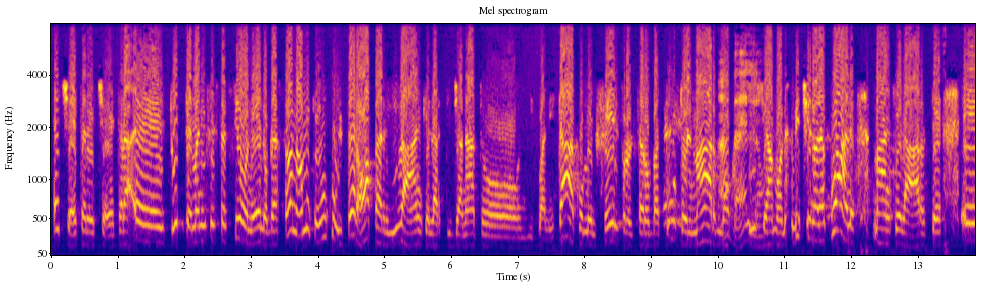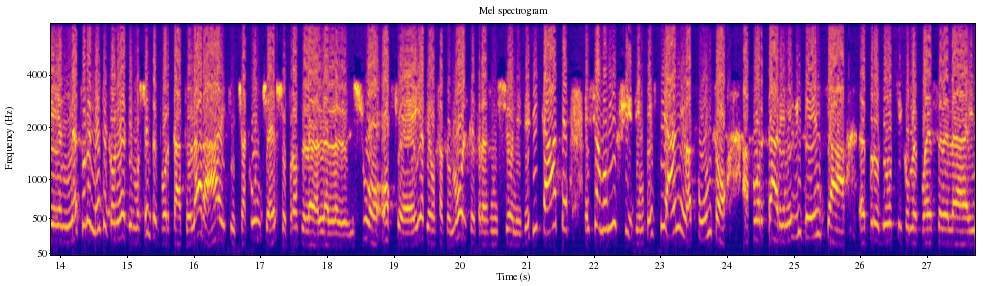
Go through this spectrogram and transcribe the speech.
eccetera, eccetera. Eh, tutte manifestazioni enogastronomiche in cui però appariva anche l'artigianato di qualità, come il feltro, il ferro battuto, il marmo, Ah, siamo vicino alla quale, ma anche l'arte. E, naturalmente con noi abbiamo sempre portato la RAI che ci ha concesso proprio la- la- la- il suo ok, abbiamo fatto molte trasmissioni dedicate e siamo riusciti in questi anni appunto a portare in evidenza eh, prodotti come può essere il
